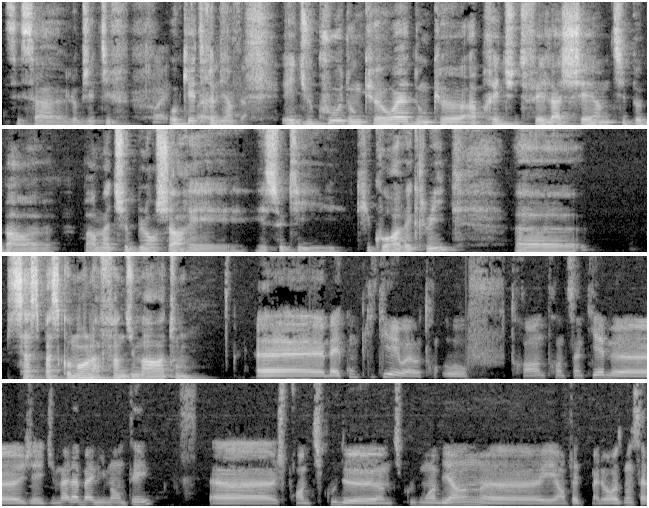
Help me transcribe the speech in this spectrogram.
c'est ça l'objectif. ok, très bien. Et du coup, donc euh, ouais, donc euh, après tu te fais lâcher un petit peu par par Mathieu Blanchard et, et ceux qui qui courent avec lui. ça se passe comment la fin du marathon? Ben, compliqué, ouais. Au, 30, 35e, euh, j'avais du mal à m'alimenter. Euh, je prends un petit coup de, un petit coup de moins bien euh, et en fait malheureusement ça,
